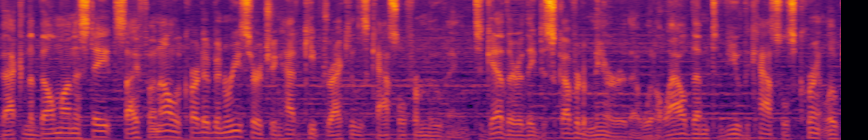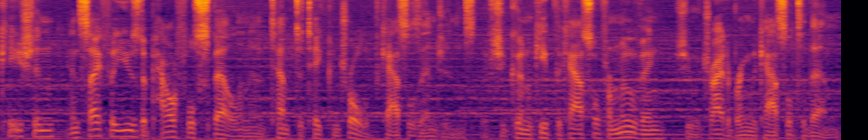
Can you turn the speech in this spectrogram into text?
Back in the Belmont estate, Sypha and Alucard had been researching how to keep Dracula's castle from moving. Together, they discovered a mirror that would allow them to view the castle's current location, and Sypha used a powerful spell in an attempt to take control of the castle's engines. If she couldn't keep the castle from moving, she would try to bring the castle to them.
